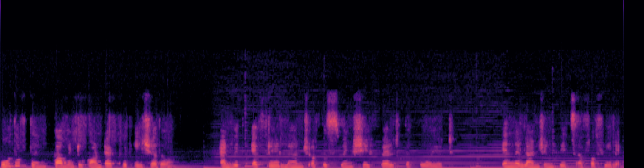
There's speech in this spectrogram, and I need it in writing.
both of them come into contact with each other, and with every lunge of the swing, she felt the poet in the lunging pits of her feeling.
